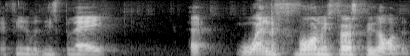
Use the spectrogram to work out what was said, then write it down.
the field will display when the form is first reloaded.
